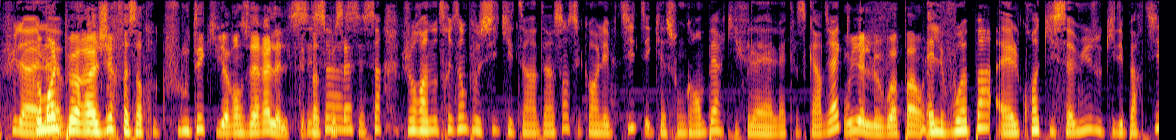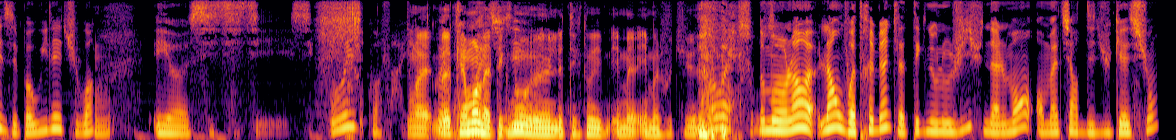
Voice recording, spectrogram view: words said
peut, chien la. comment la elle peut réagir face à un truc flouté qui avance vers elle? Elle sait pas ça, ce que c'est. C'est ça. Genre un autre exemple aussi qui était intéressant, c'est quand elle est petite et qu'il y a son grand-père qui fait la, la crise cardiaque. Oui, elle le voit pas. ouais. Elle voit pas, elle croit qu'il s'amuse ou qu'il est parti, elle sait pas où il est, tu vois. Mhm. Et euh, c'est- horrible quoi. Enfin, Ouais, bah, clairement la techno, euh, la techno est, est mal, est mal foutue. Ouais, ouais. Non, mais là, là, on voit très bien que la technologie, finalement, en matière d'éducation,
